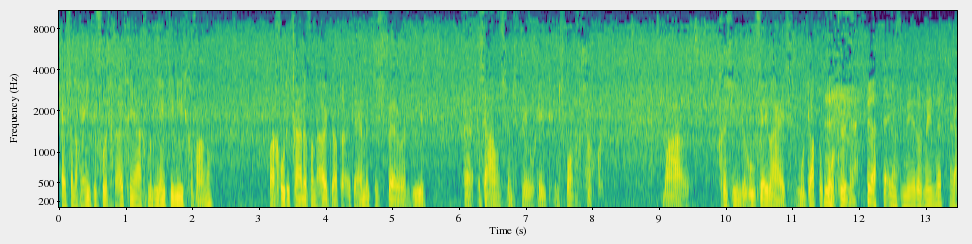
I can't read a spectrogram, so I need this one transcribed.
heeft er nog eentje voor zich uitgejaagd, maar die heeft hij niet gevangen. Maar goed, ik ga ervan uit dat uiteindelijk de sperwer hier uh, s'avonds een spreeuw eet en morgens ook. Maar gezien de hoeveelheid moet dat toch wel kunnen. Ja, eentje meer of minder. Ja.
